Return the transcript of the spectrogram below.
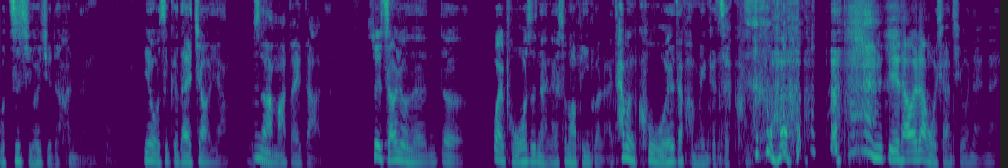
我自己会觉得很难过，因为我是隔代教养，我是阿妈带大的，嗯、所以只要有人的外婆或是奶奶送到殡仪馆来，他们哭，我会在旁边跟着哭，因为他会让我想起我奶奶。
